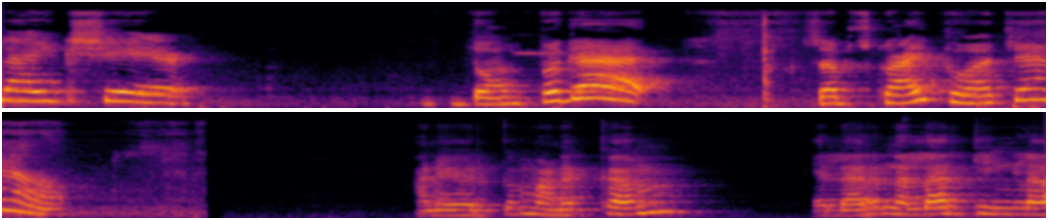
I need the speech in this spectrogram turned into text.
like, share. Don't forget, subscribe to our channel. அனைவருக்கும் வணக்கம். எல்லாரும் நல்லா இருக்கீங்களா?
